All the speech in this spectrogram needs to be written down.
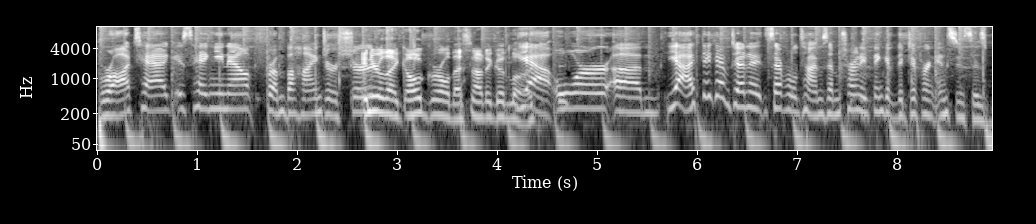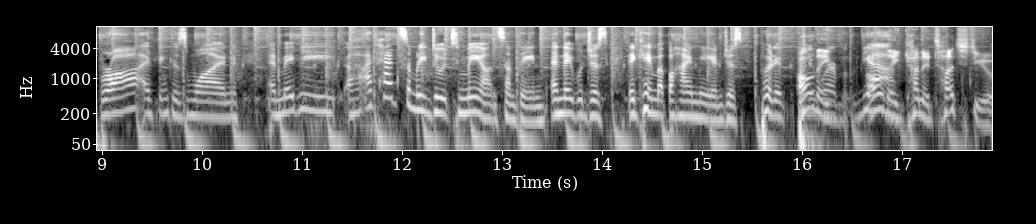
bra tag is hanging out from behind her shirt. and you're like, oh, girl, that's not a good look. Yeah, or um, yeah, I think I've done it several times. I'm trying to think of the different instances. Bra, I think, is one, and maybe uh, I've had somebody do it to me on something, and they would just they came up behind me and just put it. put Oh, it they, where- yeah. oh, they kind of touched you.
